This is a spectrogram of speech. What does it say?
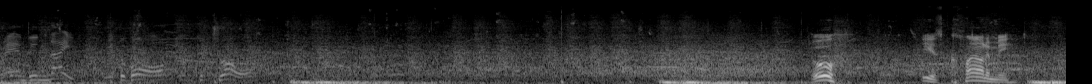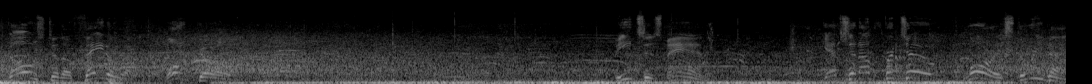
Brandon Knight with the ball in control. Oof. He is clowning me. Goes to the fadeaway. Won't go. Beats his man. Gets it up for two. Morris the rebound.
